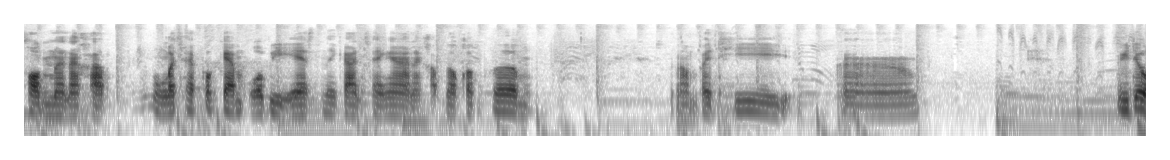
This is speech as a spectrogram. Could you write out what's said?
คอมแล้วนะครับ ผมก็ใช้โปรแกรม OBS ในการใช้งานนะครับ แล้วก็เพิ่ม นำไปที่วิดีโอ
